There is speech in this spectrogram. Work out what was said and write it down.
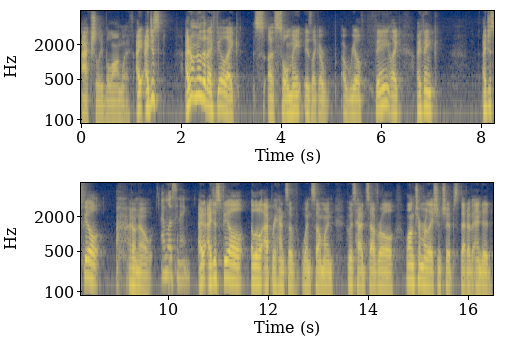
actually belong with. I I just I don't know that I feel like a soulmate is like a a real thing. Like I think I just feel I don't know. I'm listening. I, I just feel a little apprehensive when someone who has had several long term relationships that have ended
